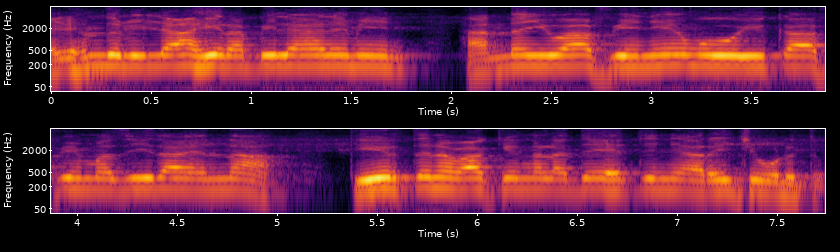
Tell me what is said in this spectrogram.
അലഹമുല്ലാഹി റബിലാലമീൻ ഹന്ന യുവാഫി നേമു യുക്കാഫി മസീദ എന്ന കീർത്തന വാക്യങ്ങൾ അദ്ദേഹത്തിന് അറിയിച്ചു കൊടുത്തു.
